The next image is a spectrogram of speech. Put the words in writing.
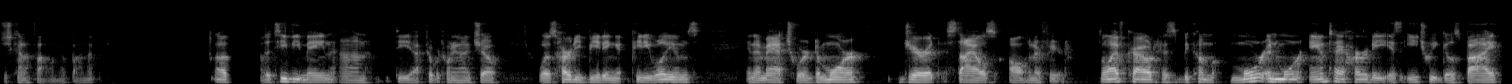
Just kind of following up on it. Uh, the TV main on the October 29th show was Hardy beating Petey Williams in a match where D'Amore, Jarrett, Styles all interfered. The live crowd has become more and more anti Hardy as each week goes by.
